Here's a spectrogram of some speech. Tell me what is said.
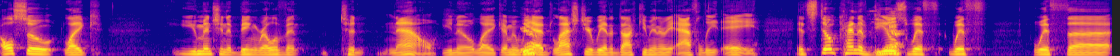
also like you mentioned it being relevant to now. You know, like I mean, we Yeah. had last year we had a documentary, Athlete A. It still kind of deals Yeah. with with with uh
